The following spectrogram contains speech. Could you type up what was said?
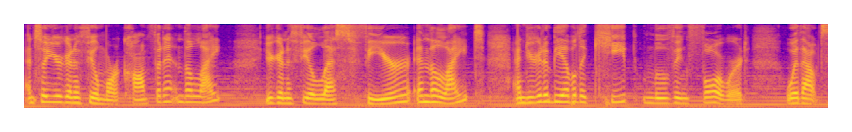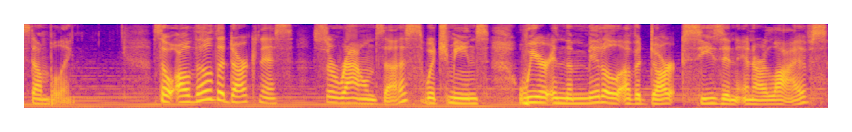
And so you're going to feel more confident in the light. You're going to feel less fear in the light. And you're going to be able to keep moving forward without stumbling. So, although the darkness surrounds us, which means we're in the middle of a dark season in our lives,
